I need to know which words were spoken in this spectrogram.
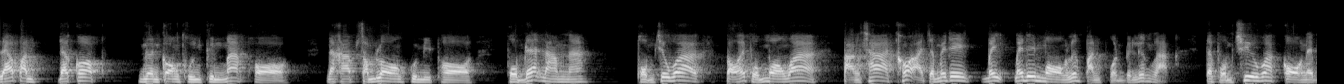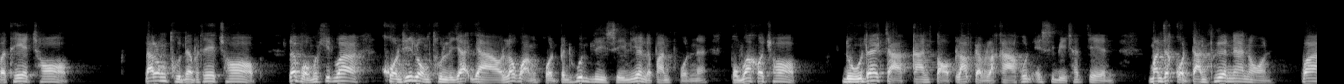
แล้วปันแล้วก็เงินกองทุนคุณมากพอนะครับสำรองคุณมีพอ ผมแนะนำนะ ผมเชื่อว่าต่อให้ผมมองว่าต่างชาติเขาอาจจะไม่ได้ไม่ไม่ได้มองเรื่องปันผลเป็นเรื่องหลัก แต่ผมเชื่อว่ากองในประเทศชอบนักลงทุนในประเทศชอบ แล้วผมก็คิดว่าคนที่ลงทุนระยะยาวแล้วหวังผลเป็นหุ้นรีซีเลียนหรือปันผลนะผมว่าเขาชอบ ดูได้จากการตอบรับกับราคาหุ้น SCB ชัดเจน มันจะกดดันเพื่อนแน่นอน ว่า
